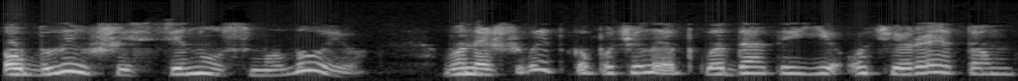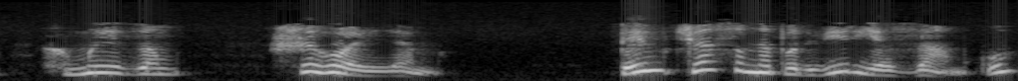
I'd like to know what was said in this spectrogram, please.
Обливши стіну смолою, вони швидко почали обкладати її очеретом, хмизом, шиголлям. Тим часом на подвір'я замку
